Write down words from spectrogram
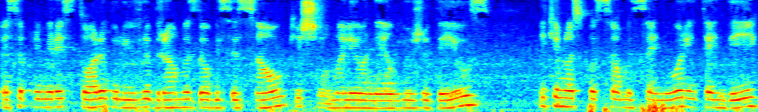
essa primeira história do livro Dramas da Obsessão, que chama Leonel e os Judeus, e que nós possamos, Senhor, entender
